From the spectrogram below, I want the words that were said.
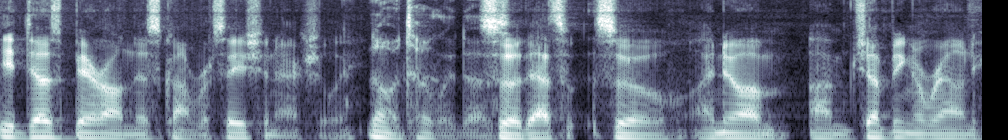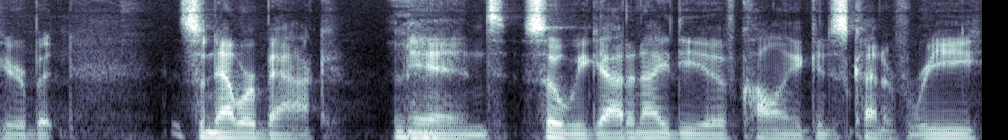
it does bear on this conversation actually No, it totally does. so that's so i know i'm i'm jumping around here but so now we're back Mm-hmm. and so we got an idea of calling it can just kind of re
